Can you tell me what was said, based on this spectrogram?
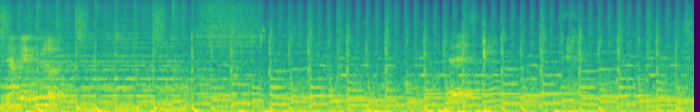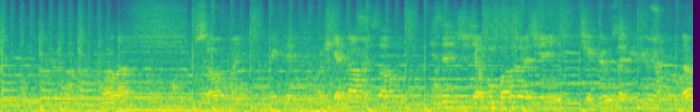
Sinan Bey buyurun. Evet. Valla kusura bakmayın. Bekleyin. Hoş geldin abi. Sağ olun. Biz de Japon balığı ve şeyi çekiyoruz da biliyorsun burada.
